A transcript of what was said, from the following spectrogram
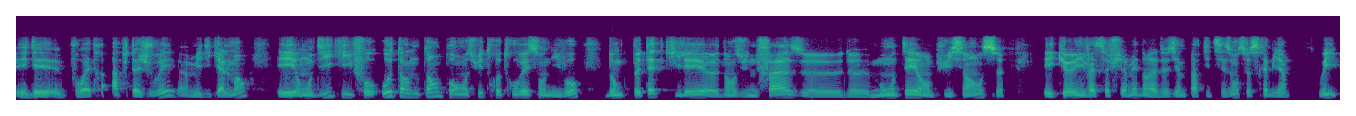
et pour être apte à jouer hein, médicalement. Et on dit qu'il faut autant de temps pour ensuite retrouver son niveau. Donc peut-être qu'il est dans une phase de montée en puissance et qu'il va s'affirmer dans la deuxième partie de saison. Ce serait bien. Oui,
